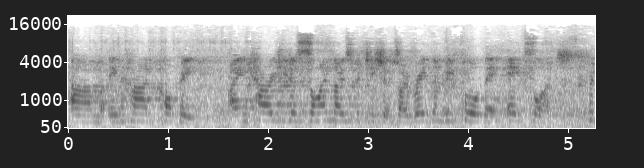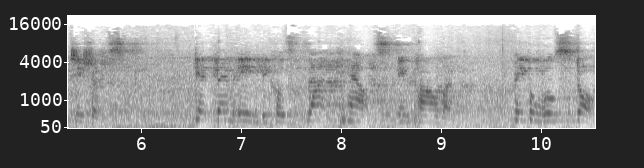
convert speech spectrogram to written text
um, in hard copy. I encourage you to sign those petitions. I read them before. They're excellent petitions. Get them in because that counts in Parliament. People will stop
